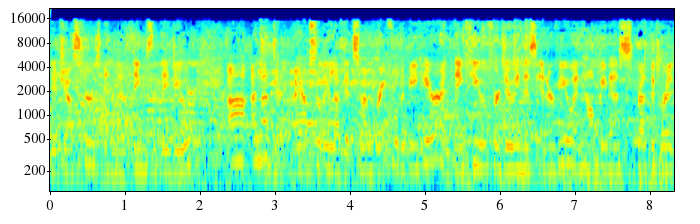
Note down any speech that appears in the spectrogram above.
The gestures and the things that they do. Uh, I loved it. I absolutely loved it. So I'm grateful to be here, and thank you for doing this interview and helping us spread the grid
